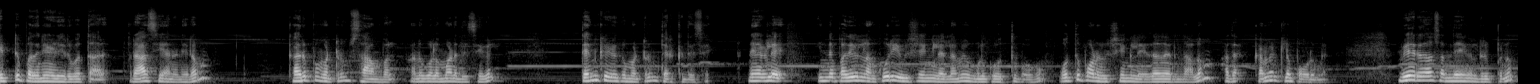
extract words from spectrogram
எட்டு பதினேழு இருபத்தாறு. ராசியான நிறம் கருப்பு மற்றும் சாம்பல். அனுகூலமான திசைகள் தென்கிழக்கு மற்றும் தெற்கு திசை. நேர்களே இந்த பதிவில் நான் கூறிய விஷயங்கள் எல்லாமே உங்களுக்கு ஒத்து போகும். ஒத்துப்போன விஷயங்கள் ஏதாவது இருந்தாலும் அதை கமெண்ட்டில் போடுங்க. வேறு ஏதாவது சந்தேகங்கள் இருப்பினும்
